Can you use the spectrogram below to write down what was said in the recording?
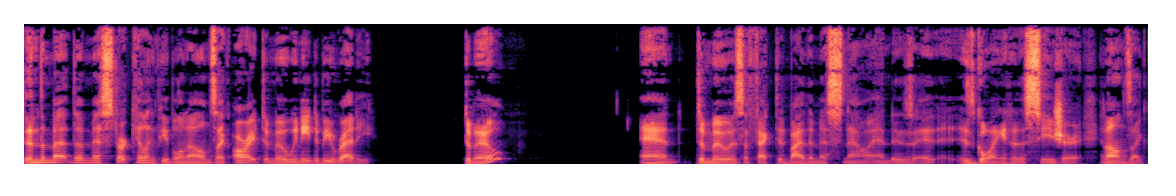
then the the myths start killing people, and Elend's like, "All right, Demoux, we need to be ready." Demoux, and Demoux is affected by the mist now and is is going into the seizure. And Elend's like,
